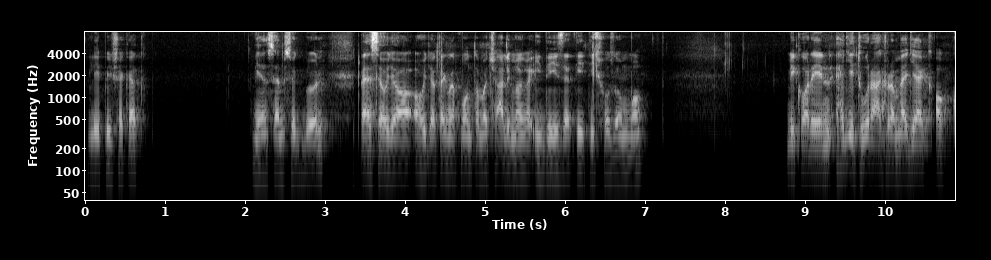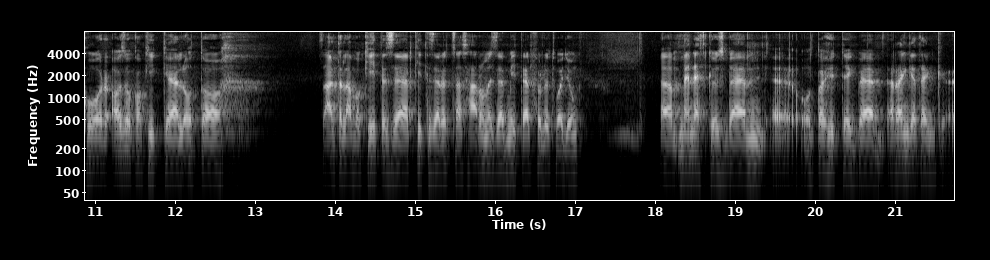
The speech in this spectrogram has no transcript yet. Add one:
lépéseket, milyen szemszögből. Persze, hogy a, ahogy a tegnap mondtam, a Charlie Manga idézetét is hozom ma. Mikor én hegyi túrákra megyek, akkor azok, akikkel ott a, az általában 2000, 2500, 3000 méter fölött vagyunk, menet közben ott a hüttékben rengeteg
